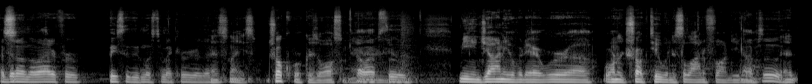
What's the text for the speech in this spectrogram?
I've been on the ladder for basically most of my career there. That's nice. Truck work is awesome. man. Oh, absolutely. Me and Johnny over there, we're uh, we're on a truck too, and it's a lot of fun. You know. Absolutely. And-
